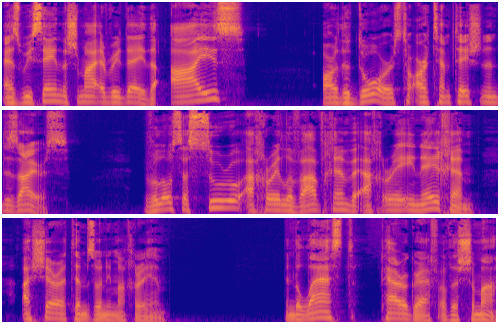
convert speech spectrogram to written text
As we say in the Shema every day, the eyes are the doors to our temptation and desires. suru levavchem inechem zonim In the last paragraph of the Shema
